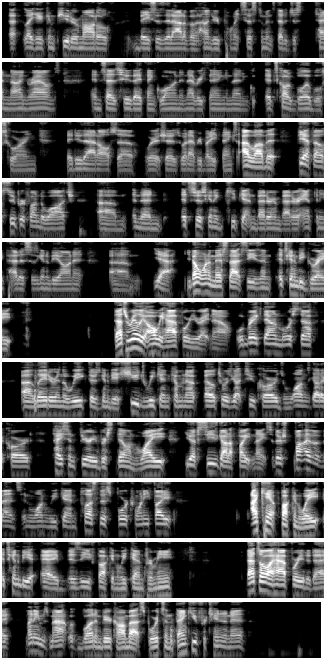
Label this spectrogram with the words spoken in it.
uh, like a computer model, bases it out of a hundred point system instead of just 10-9 rounds and says who they think won and everything. And then it's called global scoring. They do that also, where it shows what everybody thinks. I love it. PFL super fun to watch. Um, and then it's just going to keep getting better and better. Anthony Pettis is going to be on it. Um, yeah, you don't want to miss that season. It's going to be great. That's really all we have for you right now. We'll break down more stuff uh, later in the week. There's going to be a huge weekend coming up. Bellator's got two cards. One's got a card. Tyson Fury versus Dillian Whyte. UFC's got a fight night. So there's five events in one weekend, plus this 420 fight. I can't fucking wait. It's going to be a busy fucking weekend for me. That's all I have for you today. My name is Matt with Blood and Beer Combat Sports, and thank you for tuning in.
